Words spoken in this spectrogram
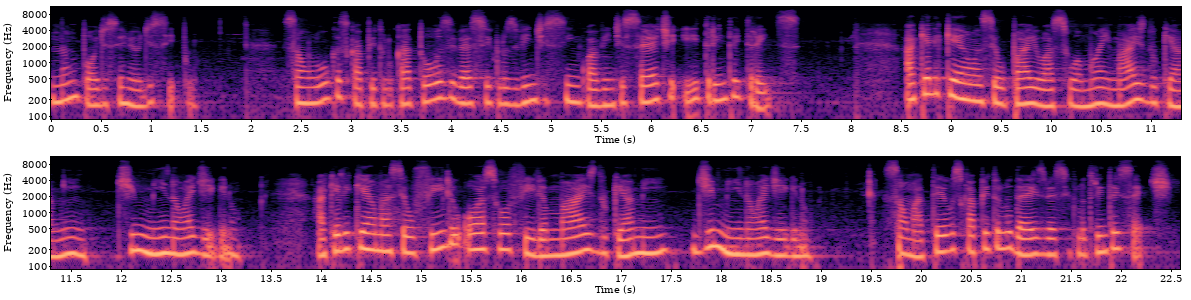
não pode ser meu discípulo. São Lucas capítulo 14, versículos 25 a 27 e 33. Aquele que ama seu pai ou a sua mãe mais do que a mim, de mim não é digno. Aquele que ama seu filho ou a sua filha mais do que a mim, de mim não é digno. São Mateus capítulo 10, versículo 37.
